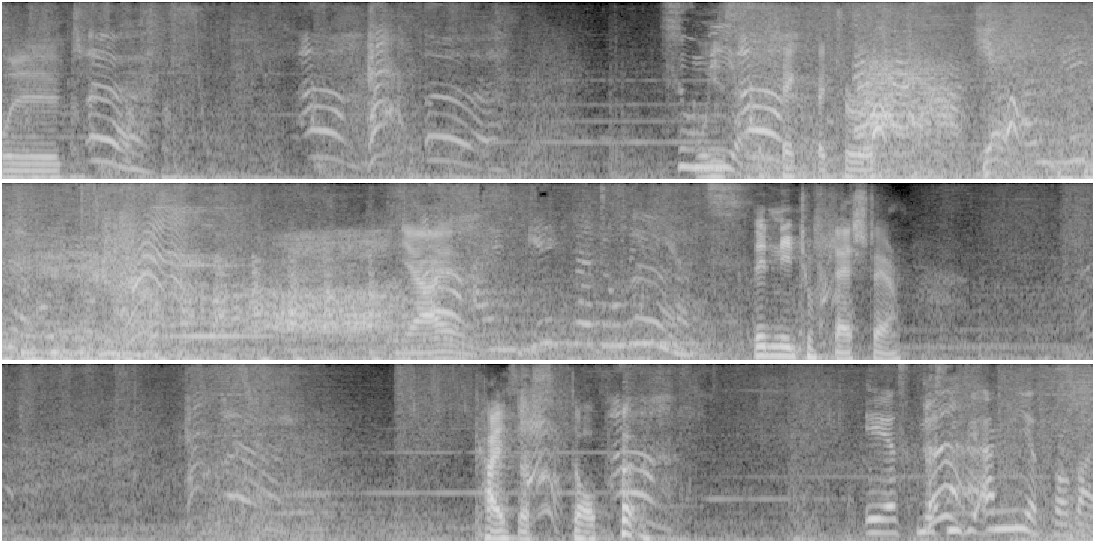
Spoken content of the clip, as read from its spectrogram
Ult. Zu Wo ist mir. Attack bei Turret? Ja, ja. Didn't need to flash there. Kaiser, stop. Erst müssen sie an mir vorbei.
